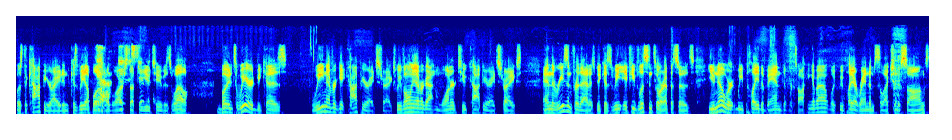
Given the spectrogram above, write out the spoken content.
was the copyright, and because we upload Yeah, all of our stuff to stupid. YouTube as well. But it's weird because we never get copyright strikes. We've only ever gotten one or two copyright strikes. And the reason for that is because we, if you've listened to our episodes, you know we we play the band that we're talking about. Like we play a random selection of songs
